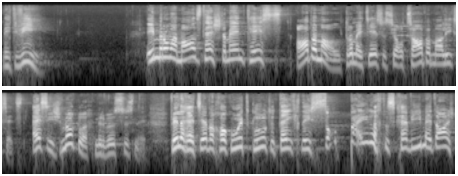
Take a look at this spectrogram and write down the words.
Mit wie? Immer um ein Mahltestament heißt es Abendmahl. Darum hat Jesus ja das Abendmahl eingesetzt. Es ist möglich, wir wissen es nicht. Vielleicht hat sie einfach auch gut geschaut und denkt, es ist so peinlich, dass kein Wein mehr da ist.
